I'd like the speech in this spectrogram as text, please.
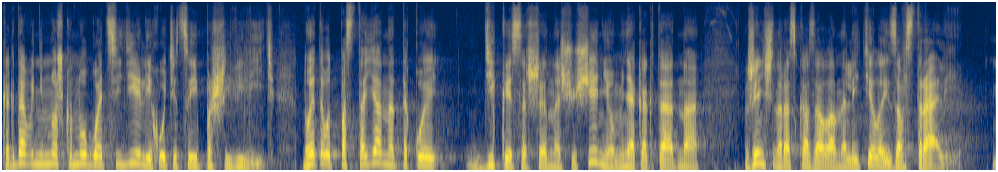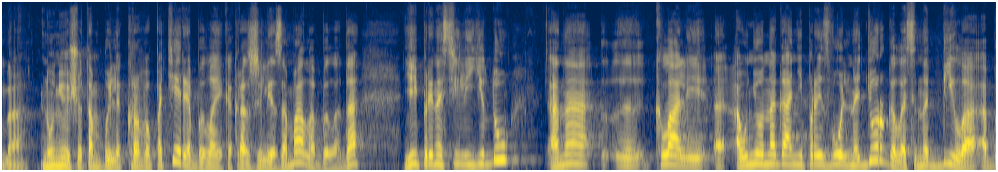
когда вы немножко ногу отсидели, хочется и пошевелить. Но это вот постоянно такое дикое совершенно ощущение. У меня как-то одна женщина рассказывала, она летела из Австралии. Да. Но у нее еще там были кровопотеря была, и как раз железа мало было, да. Ей приносили еду, она э, клали, э, а у нее нога непроизвольно дергалась, она била об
